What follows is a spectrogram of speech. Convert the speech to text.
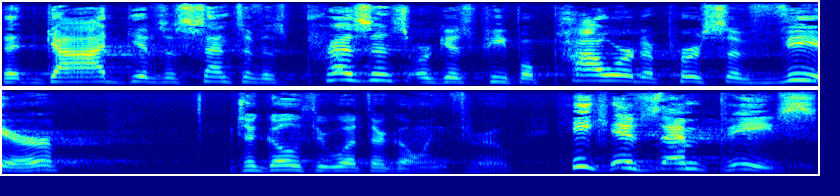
that God gives a sense of his presence or gives people power to persevere to go through what they're going through. He gives them peace.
